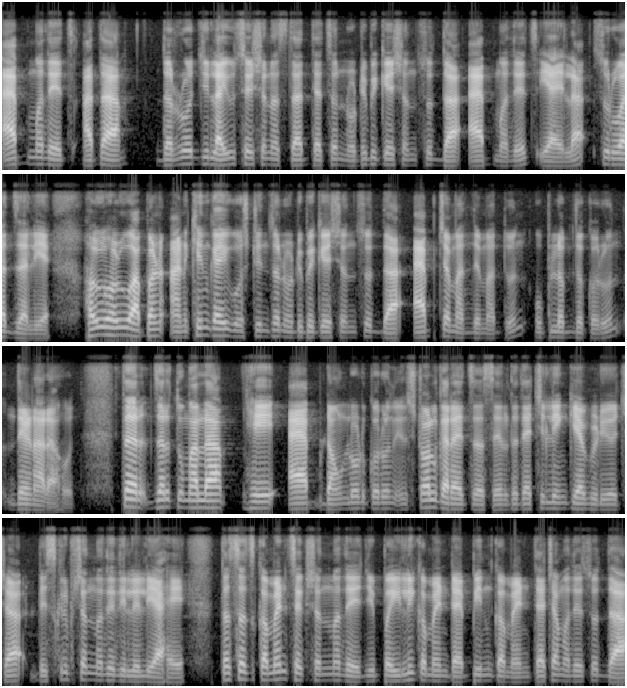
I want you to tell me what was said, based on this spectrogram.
ॲपमध्येच आता दररोज जी लाईव्ह सेशन असतात त्याचं नोटिफिकेशन सुद्धा ॲपमध्येच यायला सुरुवात झाली आहे. हळूहळू आपण आणखीन काही गोष्टींचं नोटिफिकेशन सुद्धा ॲपच्या माध्यमातून उपलब्ध करून देणार आहोत. तर जर तुम्हाला हे ॲप डाउनलोड करून इन्स्टॉल करायचं असेल तर त्याची लिंक या व्हिडिओच्या डिस्क्रिप्शनमध्ये दिलेली आहे. तसंच कमेंट सेक्शनमध्ये जी पहिली कमेंट आहे पिन कमेंट त्याच्यामध्ये सुद्धा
